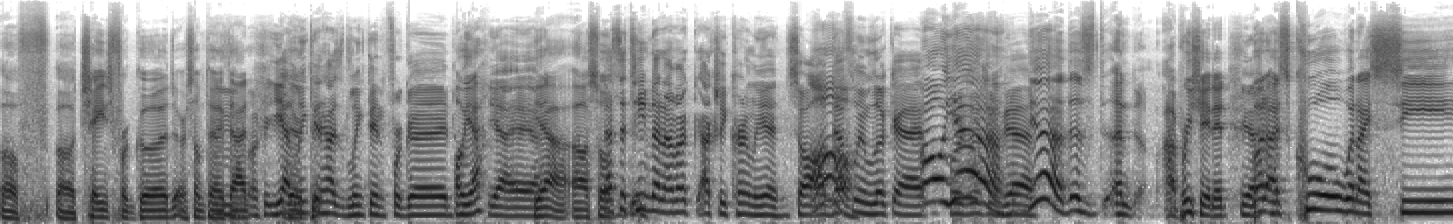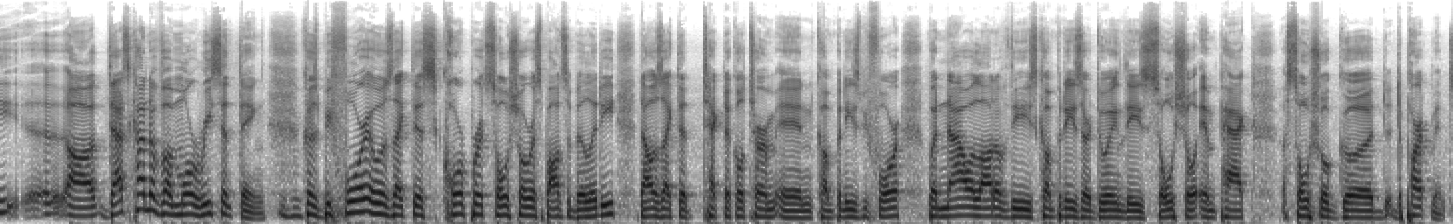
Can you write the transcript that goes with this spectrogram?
uh, f- uh, change for good or something like that. Mm, Okay. Yeah, They're LinkedIn do- has LinkedIn for good. Oh yeah. Yeah, yeah, yeah. Yeah. Uh, so That's the team that I'm ac- actually currently in. So I'll Oh. definitely look at. Oh for yeah, LinkedIn, yeah, yeah. there's- and I appreciate it. Yeah. But it's cool when I see uh, uh, that's kind of a more recent thing Mm-hmm. because before it was like this corporate social responsibility. That was like the technical term in companies before. But now a lot of these companies are doing these social impact, uh, social good departments.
